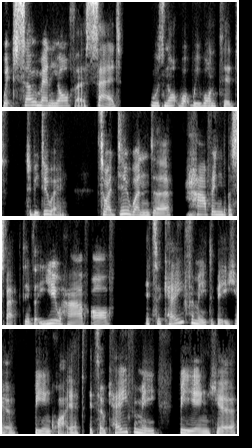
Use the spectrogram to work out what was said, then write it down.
which so many of us said was not what we wanted to be doing. So I do wonder having the perspective that you have of it's okay for me to be here being quiet. It's okay for me being here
